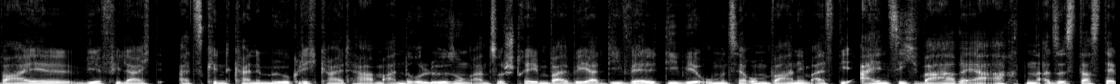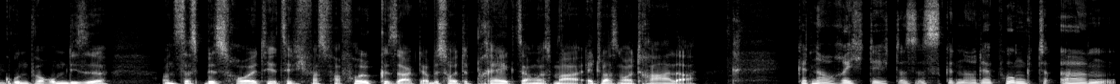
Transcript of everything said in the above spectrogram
weil wir vielleicht als Kind keine Möglichkeit haben, andere Lösungen anzustreben, weil wir ja die Welt, die wir um uns herum wahrnehmen, als die einzig wahre erachten. Also ist das der Grund, warum diese uns das bis heute, jetzt hätte ich fast verfolgt gesagt, aber bis heute prägt, sagen wir es mal, etwas neutraler. Genau richtig, das ist genau der Punkt. Ähm,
